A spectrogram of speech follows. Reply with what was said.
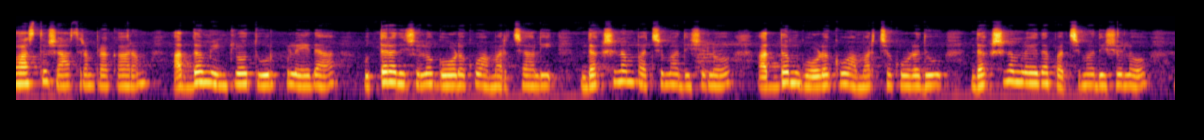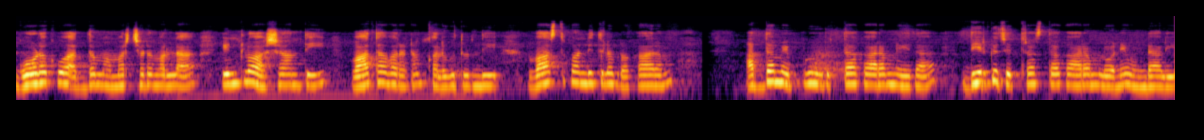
వాస్తు శాస్త్రం ప్రకారం అద్దం ఇంట్లో తూర్పు లేదా ఉత్తర దిశలో గోడకు అమర్చాలి. దక్షిణం పశ్చిమ దిశలో అద్దం గోడకు అమర్చకూడదు. దక్షిణం లేదా పశ్చిమ దిశలో గోడకు అద్దం అమర్చడం వల్ల ఇంట్లో అశాంతి వాతావరణం కలుగుతుంది. వాస్తు పండితుల ప్రకారం అద్దం ఎప్పుడు వృత్తాకారం లేదా దీర్ఘచతురస్రాకారంలోనే ఉండాలి.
